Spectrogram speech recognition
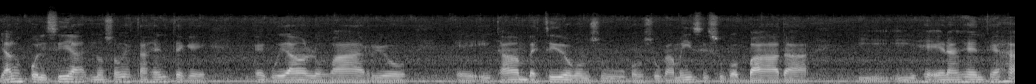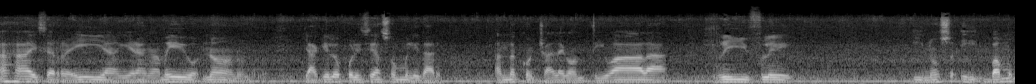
Ya los policías no son esta gente que, cuidaban los barrios eh, y estaban vestidos con su, con su camisa y su corbata y, eran gente jaja y se reían y eran amigos. No, no, no. Ya aquí los policías son militares. Andan con chale con tibala, rifle. Y, no, y, vamos,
